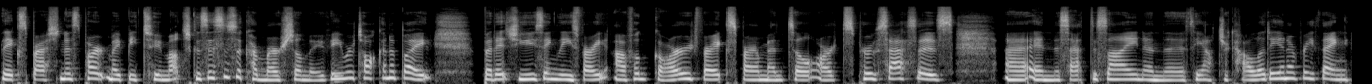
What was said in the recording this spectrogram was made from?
the expressionist part might be too much because this is a commercial movie we're talking about, but it's using these very avant garde, very experimental arts processes uh, in the set design and the theatricality and everything.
